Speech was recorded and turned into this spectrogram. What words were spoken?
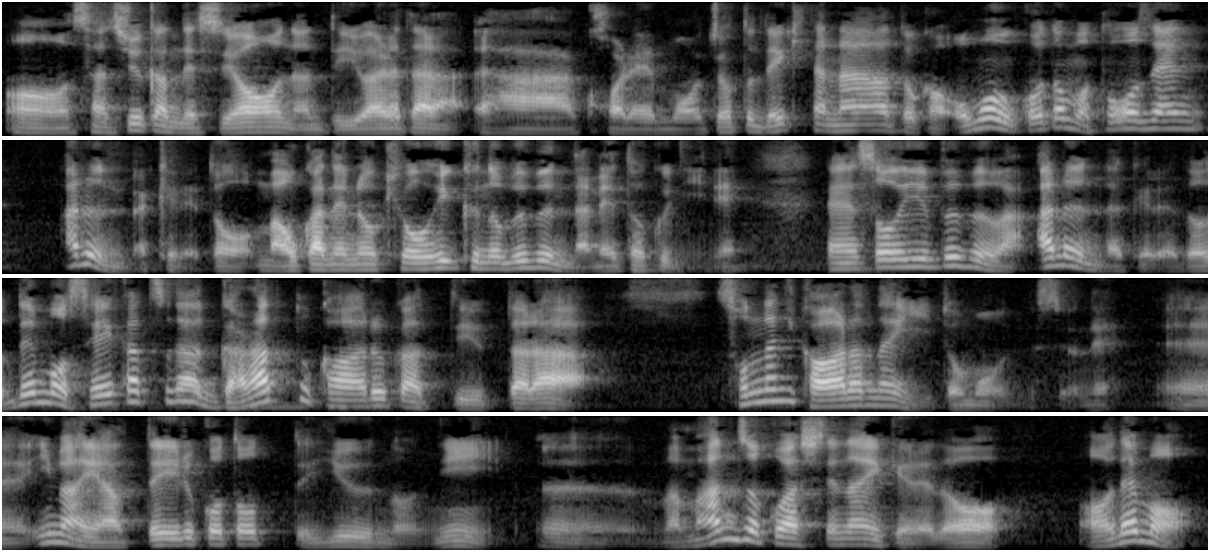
3週間ですよ、なんて言われたら、ああ、これもうちょっとできたなとか思うことも当然あるんだけれど、まあ、お金の教育の部分だね、特にね。えー、そういう部分はあるんだけれど、でも生活がガラッと変わるかって言ったら、そんなに変わらないと思うんですよね。えー、今やっていることっていうのに、うんまあ、満足はしてないけれど、でも、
